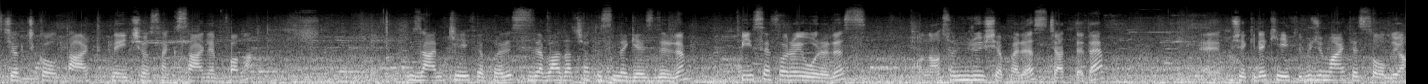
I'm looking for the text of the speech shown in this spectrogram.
sıcak çikolata artık ne içiyorsak salep falan. Güzel bir keyif yaparız. Size Bağdat Caddesi'nde gezdiririm. Bir Sephora'ya uğrarız. Ondan sonra yürüyüş yaparız caddede. Bu şekilde keyifli bir cumartesi oluyor.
